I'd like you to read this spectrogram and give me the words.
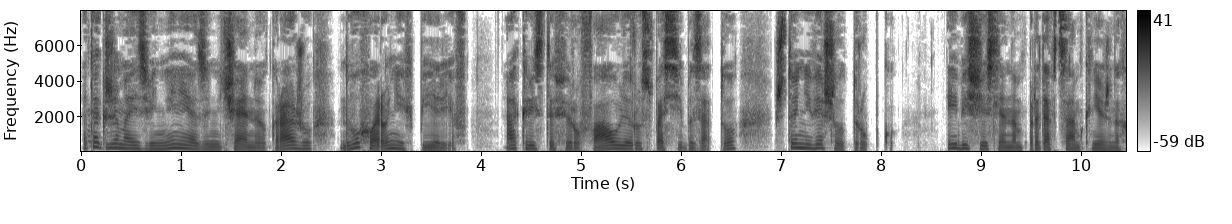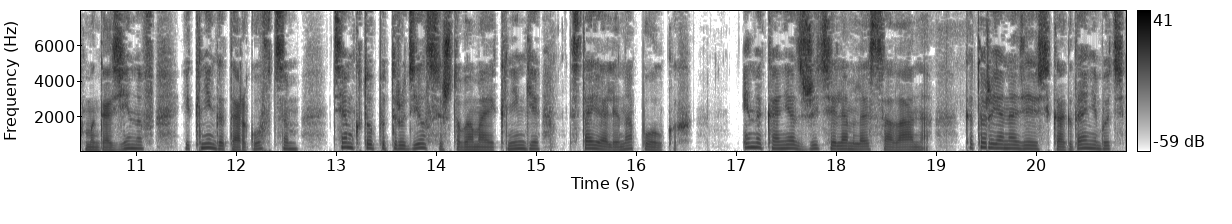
а также мои извинения за нечаянную кражу двух вороньих перьев — а Кристоферу Фаулеру спасибо за то, что не вешал трубку, и бесчисленным продавцам книжных магазинов и книготорговцам, тем, кто потрудился, чтобы мои книги стояли на полках, и, наконец, жителям Ле-Салана, которые, я надеюсь, когда-нибудь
